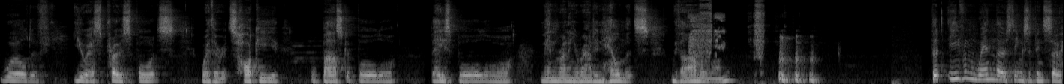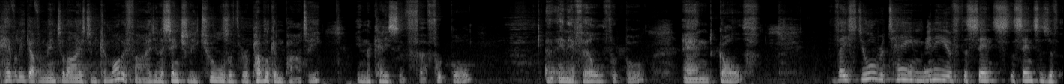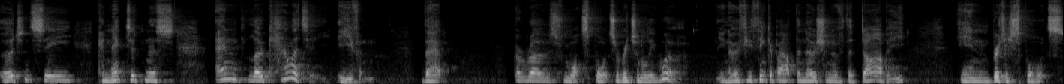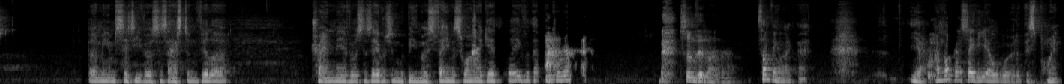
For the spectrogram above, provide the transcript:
world of US pro sports, whether it's hockey or basketball or baseball or men running around in helmets with armor on. that even when those things have been so heavily governmentalized and commodified and essentially tools of the Republican Party, in the case of uh, football, uh, NFL football, and golf, they still retain many of the sense the senses of urgency, connectedness, and locality even that arose from what sports originally were. You know, if you think about the notion of the derby in British sports, Birmingham City versus Aston Villa, Tranmere versus Everton would be the most famous one, I guess, Dave. Would that be correct? Something like that. Something like that yeah, I'm not going to say the L word at this point.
